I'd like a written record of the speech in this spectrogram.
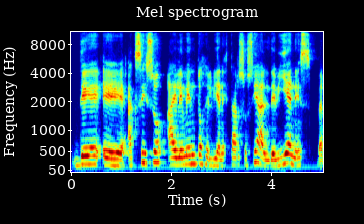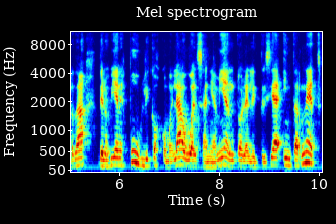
de eh, acceso a elementos del bienestar social, de bienes, ¿verdad? De los bienes públicos como el agua, el saneamiento, la electricidad, internet,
